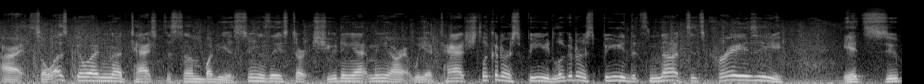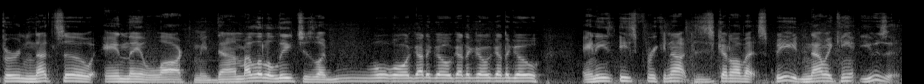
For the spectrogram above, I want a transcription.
All right, so let's go ahead and attach to somebody as soon as they start shooting at me. All right, we attached. Look at our speed. Look at our speed. That's nuts. It's crazy. It's super nutso. And they locked me down. My little leech is like, whoa, I gotta go, gotta go, gotta go. And he's, he's freaking out because he's got all that speed and now he can't use it.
